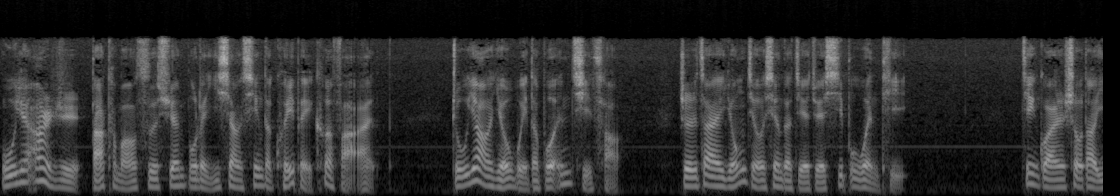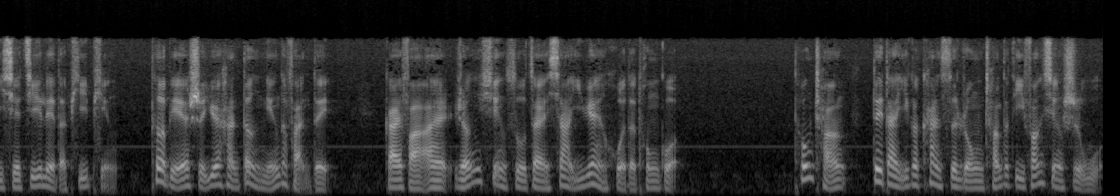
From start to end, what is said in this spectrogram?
五月二日，达特茅斯宣布了一项新的魁北克法案，主要由韦德伯恩起草，旨在永久性的解决西部问题。尽管受到一些激烈的批评，特别是约翰·邓宁的反对，该法案仍迅速在下议院获得通过。通常，对待一个看似冗长的地方性事务，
